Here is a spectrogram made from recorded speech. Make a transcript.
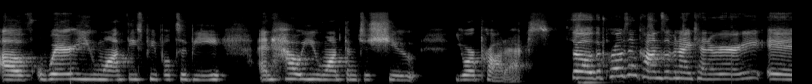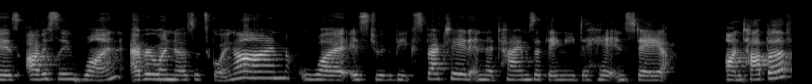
of where you want these people to be and how you want them to shoot your product. So, the pros and cons of an itinerary is obviously one, everyone knows what's going on, what is to be expected, and the times that they need to hit and stay on top of.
